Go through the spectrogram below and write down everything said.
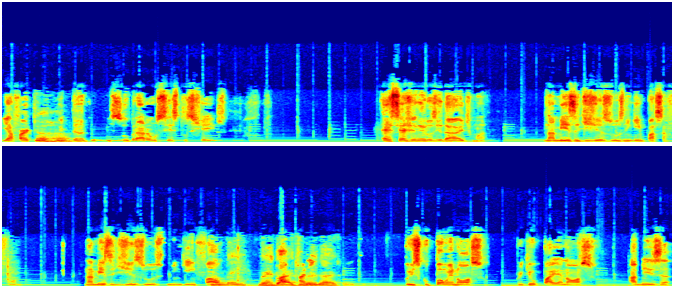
E a fartura uhum. foi tanto que sobraram os cestos cheios. Essa é a generosidade, mano. Na mesa de Jesus ninguém passa fome. Na mesa de Jesus ninguém falta. Amém. Verdade, a, a verdade. Por isso que o pão é nosso, porque o Pai é nosso, a mesa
